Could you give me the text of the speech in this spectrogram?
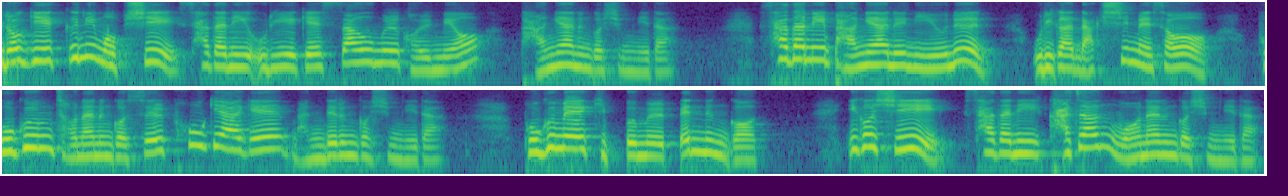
그러기에 끊임없이 사단이 우리에게 싸움을 걸며 방해하는 것입니다. 사단이 방해하는 이유는 우리가 낙심해서 복음 전하는 것을 포기하게 만드는 것입니다. 복음의 기쁨을 뺏는 것. 이것이 사단이 가장 원하는 것입니다.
